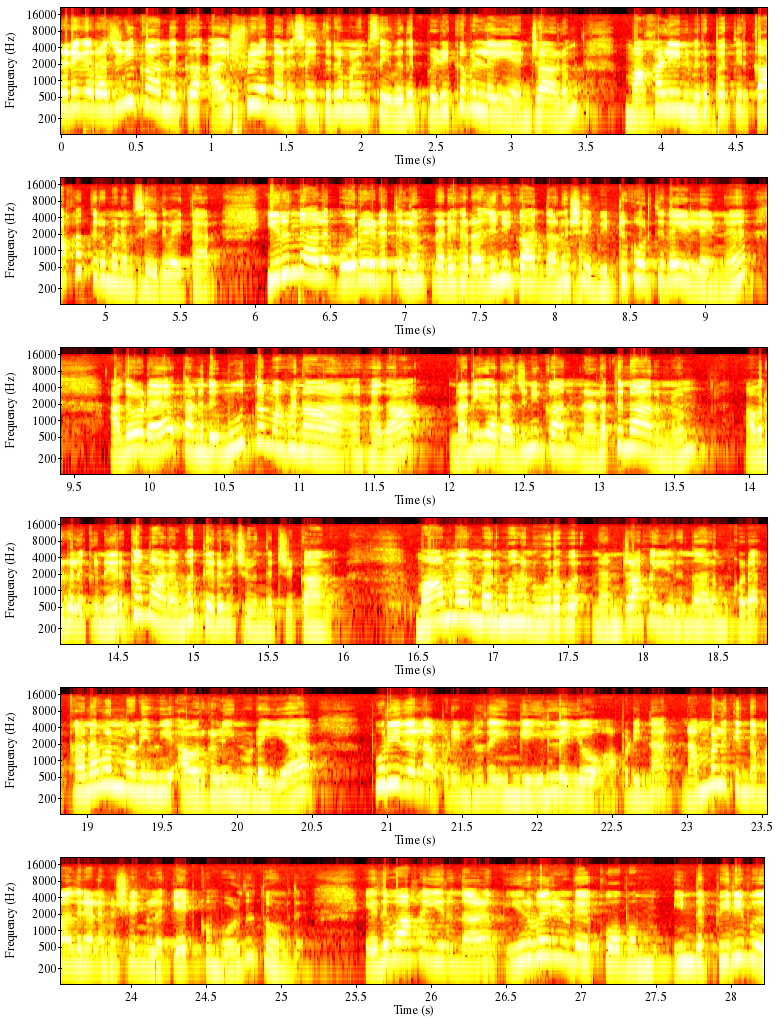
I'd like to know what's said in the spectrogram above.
நடிகர் ரஜினிகாந்துக்கு ஐஸ்வர்யா தனுஷை திருமணம் செய்வது பிடிக்கவில்லை என்றாலும் மகளின் விருப்பத்திற்காக திருமணம் செய்து வைத்தார். இருந்தாலும் ஒரு இடத்திலும் நடிகர் ரஜினிகாந்த் தனுஷை விட்டு கொடுத்ததே இல்லைன்னு அதோட தனது மூத்த மகனாக தான் நடிகர் ரஜினிகாந்த் நடத்தினார்னும் அவர்களுக்கு நெருக்கமானவங்க தெரிவித்து வந்துட்டு இருக்காங்க மாமனார் மருமகன் உறவு நன்றாக இருந்தாலும் கூட கணவன் மனைவி அவர்களினுடைய புரிதல் அப்படின்றது இங்கே இல்லையோ அப்படின்னு தான் நம்மளுக்கு இந்த மாதிரியான விஷயங்களை கேட்கும்பொழுது தோணுது. எதுவாக இருந்தாலும் இருவரினுடைய கோபமும் இந்த பிரிவு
